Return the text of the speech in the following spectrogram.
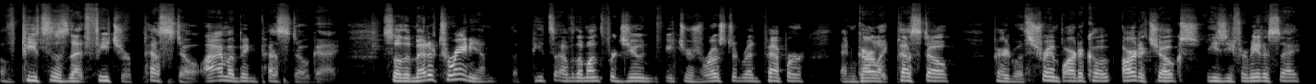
of pizzas that feature pesto. I'm a big pesto guy. So the Mediterranean, the pizza of the month for June, features roasted red pepper and garlic pesto paired with shrimp artichokes, easy for me to say,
